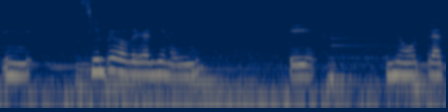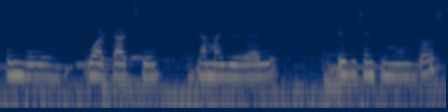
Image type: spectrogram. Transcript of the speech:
Eh, siempre va a haber alguien ahí. Eh, no traten de guardarse la mayoría de, sus sentimientos.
